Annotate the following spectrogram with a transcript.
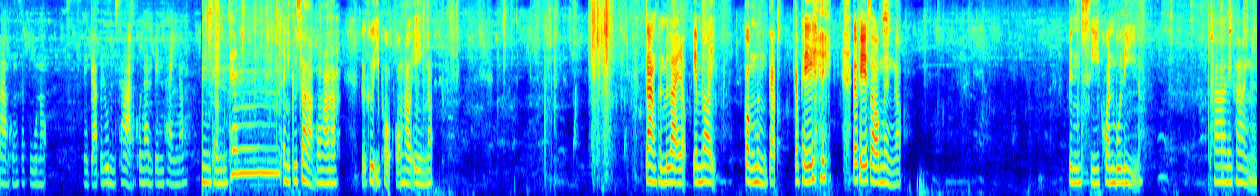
น้ำของสปูเนาะในการไปรุ่นสร้างคนนั้นเป็นไผเนาะ แทนแทนอันนี้คือสร้างของเรานะก็คืออีพอของเราเองเนาะจ้างเพิ่นเป็นไรแล้วเอ็มร้อยกล่องหนึ่งกับกระเพกระเพซองหนึ่งเนาะเป็นสีควันบุหรี่เนาะทาเลยข้างนี้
